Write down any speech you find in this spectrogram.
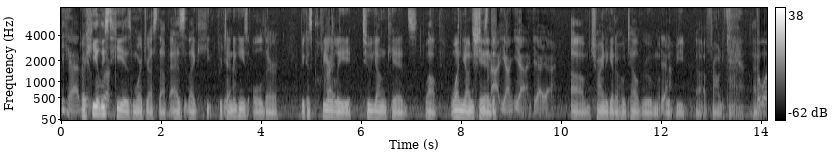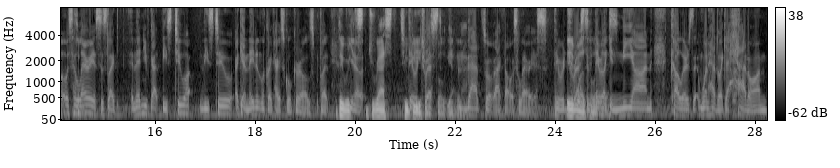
yeah, Or he at least he is more dressed up as like he pretending he's older because clearly two young kids well one young She's kid not young. Yeah, yeah, yeah. um, trying to get a hotel room Yeah. would be uh, frowned upon. I But what know, was so- hilarious is like, and then you've got these two, these two. Again, they didn't look like high school girls, but They were you know, dressed to be were high school. Yeah, yeah. That's what I thought was hilarious. They were It dressed. was in- they were like in neon colors. That one had like a hat on,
